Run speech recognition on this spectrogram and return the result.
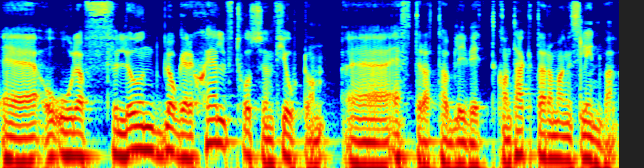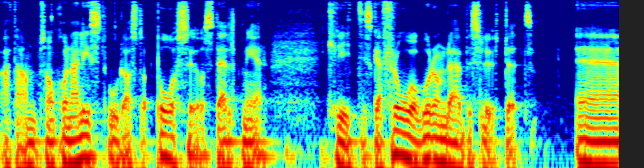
Eh, och Olof Lund bloggade själv 2014 eh, efter att ha blivit kontaktad av Magnus Lindvall att han som journalist borde ha stått på sig och ställt mer kritiska frågor om det här beslutet. Eh,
